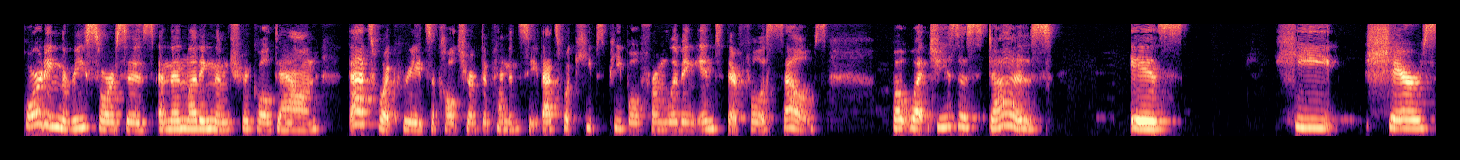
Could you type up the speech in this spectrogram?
hoarding the resources and then letting them trickle down that's what creates a culture of dependency that's what keeps people from living into their fullest selves but what jesus does is he shares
